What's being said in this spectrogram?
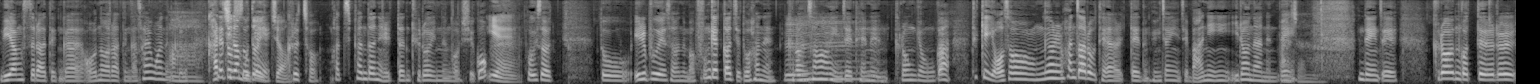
뉘앙스라든가 언어라든가 사용하는 그 아, 그 가치가 묻어 있죠. 그렇죠. 가치 판단이 일단 들어 있는 것이고 예. 거기서 또 일부에서는 막 훈계까지도 하는 그런 음. 상황이 이제 되는 그런 경우가 특히 여성을 환자로 대할 때는 굉장히 이제 많이 일어나는데 맞아요. 근데 이제 그런 것들을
